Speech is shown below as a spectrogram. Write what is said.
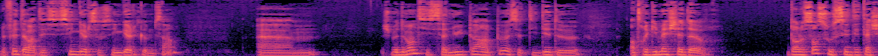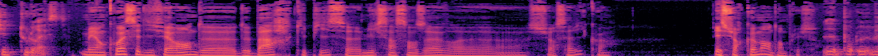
le fait d'avoir des singles sur singles comme ça, euh, je me demande si ça nuit pas un peu à cette idée de, entre guillemets, chef-d'œuvre. Dans le sens où c'est détaché de tout le reste. Mais en quoi c'est différent de, de Bach qui pisse euh, 1500 œuvres euh, sur sa vie quoi? Et sur commande en plus. Euh, euh,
